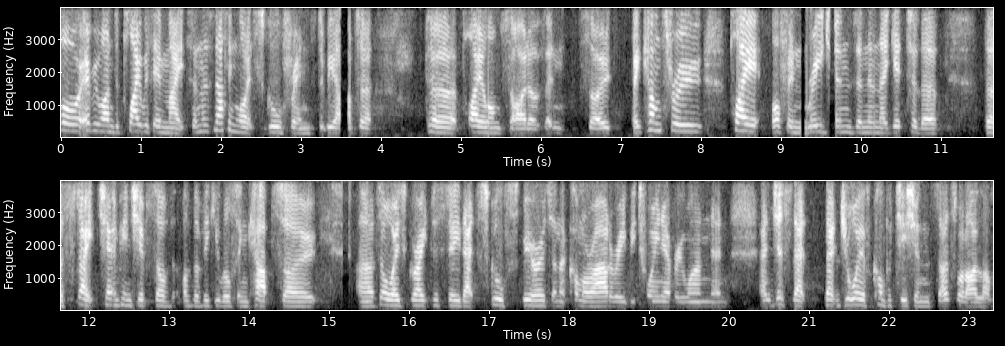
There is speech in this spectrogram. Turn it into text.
for everyone to play with their mates, and there's nothing like school friends to be able to to play alongside of, and so they come through, play off in regions, and then they get to the the state championships of of the Vicki Wilson Cup. So uh, it's always great to see that school spirit and the camaraderie between everyone, and and just that that joy of competition. So that's what I love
